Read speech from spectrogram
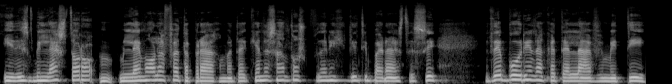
Είδες, μιλάς τώρα, μ, λέμε όλα αυτά τα πράγματα και ένας άνθρωπος που δεν έχει δει την παράσταση δεν μπορεί να καταλάβει με τι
